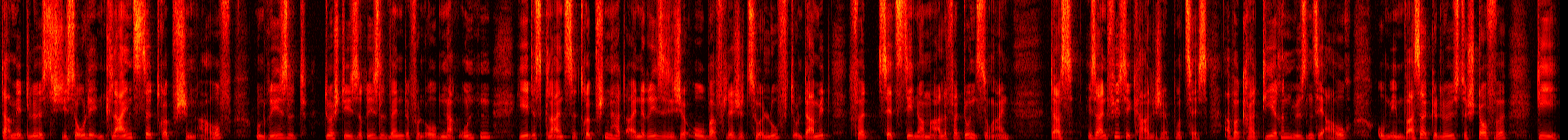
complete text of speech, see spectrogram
damit löst sich die Sohle in kleinste Tröpfchen auf und rieselt durch diese Rieselwände von oben nach unten. Jedes kleinste Tröpfchen hat eine riesige Oberfläche zur Luft und damit setzt die normale Verdunstung ein. Das ist ein physikalischer Prozess. Aber gradieren müssen sie auch, um im Wasser gelöste Stoffe, die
